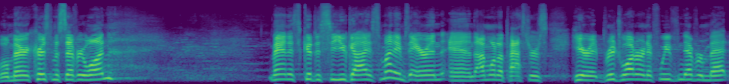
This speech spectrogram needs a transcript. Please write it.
Well, Merry Christmas, everyone. Man, it's good to see you guys. My name's Aaron, and I'm one of the pastors here at Bridgewater. And if we've never met,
